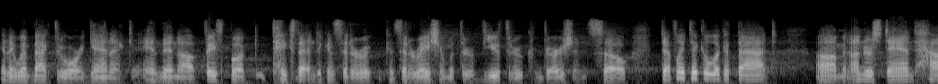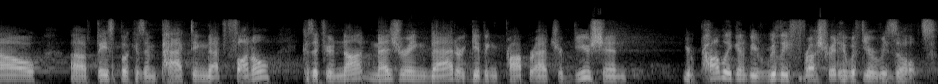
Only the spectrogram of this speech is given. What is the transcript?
and they went back through organic. And then uh, Facebook takes that into consider- consideration with their view through conversion. So definitely take a look at that um, and understand how uh, Facebook is impacting that funnel. Because if you're not measuring that or giving proper attribution, you're probably going to be really frustrated with your results.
